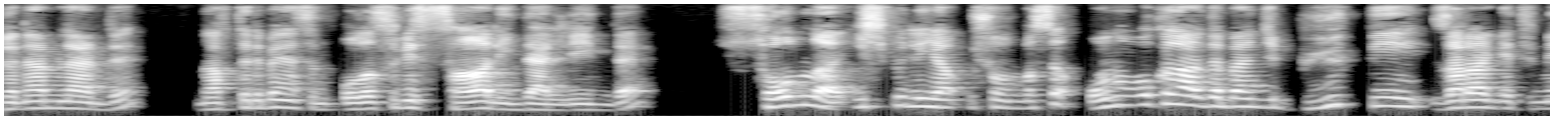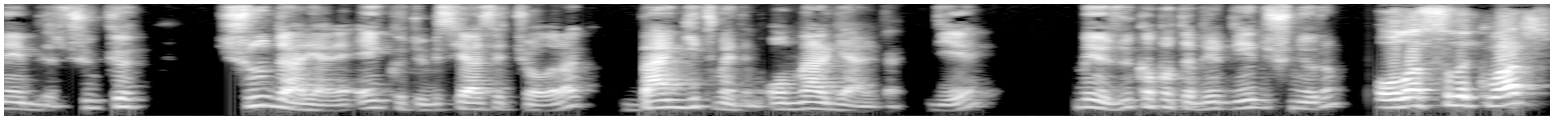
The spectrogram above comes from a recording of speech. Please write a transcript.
dönemlerde Naftali Bennett'in olası bir sağ liderliğinde solla işbirliği yapmış olması ona o kadar da bence büyük bir zarar getirmeyebilir. Çünkü şunu der yani en kötü bir siyasetçi olarak ben gitmedim onlar geldi diye mevzuyu kapatabilir diye düşünüyorum. Olasılık var.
